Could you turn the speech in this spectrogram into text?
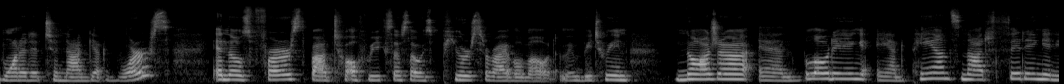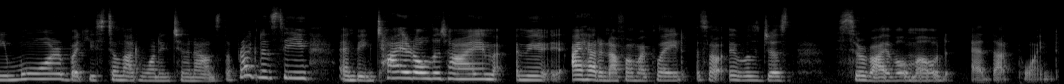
wanted it to not get worse. In those first about 12 weeks or so is pure survival mode. I mean, between nausea and bloating and pants not fitting anymore but you still not wanting to announce the pregnancy and being tired all the time. I mean i had enough on my plate so it was just survival mode at that point.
